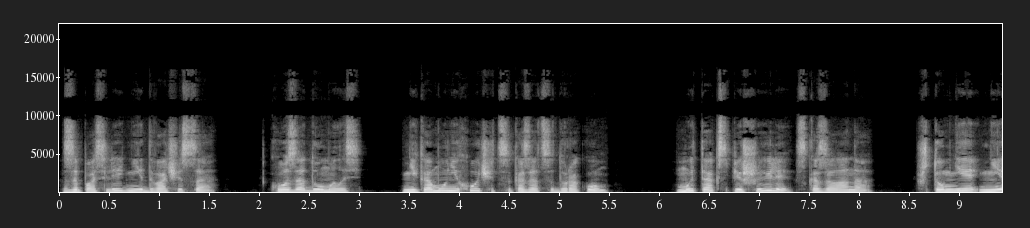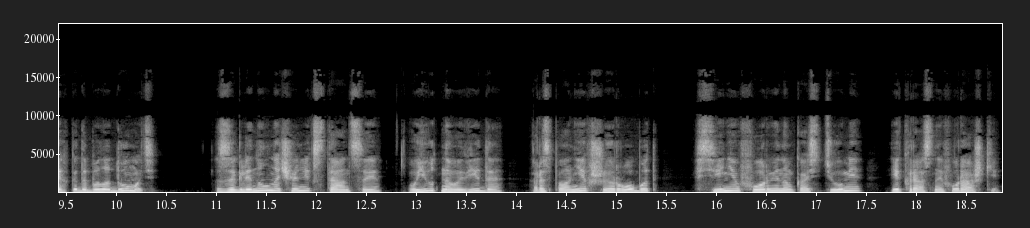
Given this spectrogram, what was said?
за последние два часа. Ко задумалась. Никому не хочется казаться дураком. «Мы так спешили», — сказала она что мне некогда было думать. Заглянул начальник станции, уютного вида, располневший робот в синем форменном костюме и красной фуражке.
